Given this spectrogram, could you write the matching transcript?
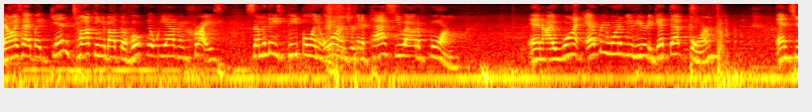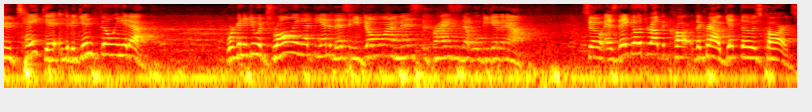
Now, as I begin talking about the hope that we have in Christ, some of these people in orange are going to pass you out a form. And I want every one of you here to get that form and to take it and to begin filling it out. We're going to do a drawing at the end of this, and you don't want to miss the prizes that will be given out. So, as they go throughout the, car- the crowd, get those cards.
